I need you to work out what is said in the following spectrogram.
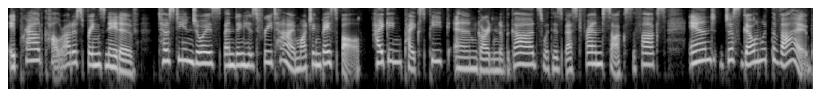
A proud Colorado Springs native, Toasty enjoys spending his free time watching baseball, hiking Pikes Peak and Garden of the Gods with his best friend Socks the Fox, and just going with the vibe.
